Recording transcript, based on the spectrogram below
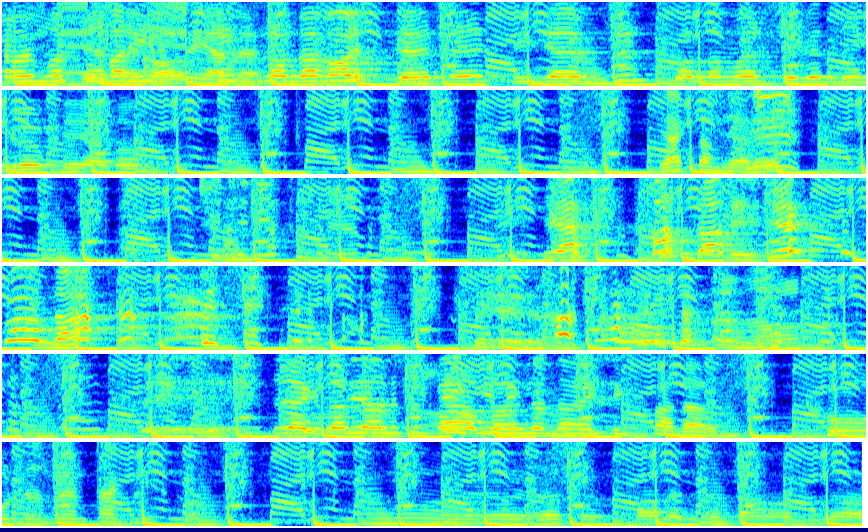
Cały most po Wszyscy jadę. są na moście, ty. Widziałem, wszyscy są na moście w jednej grupie jadą. Jak tam wiary? Jak spada, jak spada! Jak na Ty, ale to pięknie wyglądało jak tak spadał. Kurde, byłem tak blisko. Zaczął spadać na samo dno.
